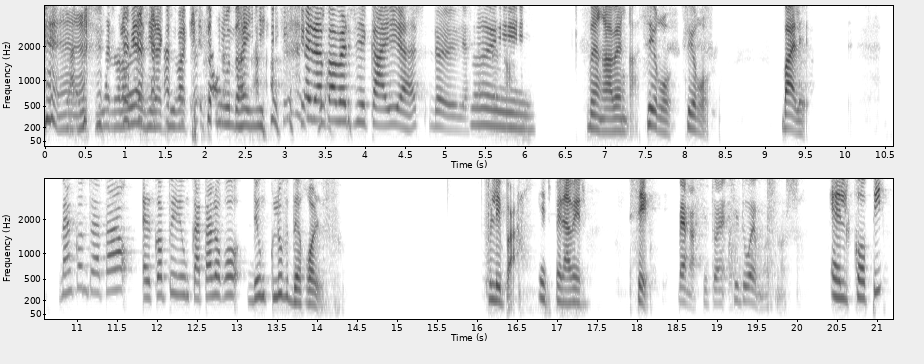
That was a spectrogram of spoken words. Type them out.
Vale, ya no lo voy a decir aquí, va que todo el mundo ahí. Era para ver si caías. No, ya está, Venga, venga, sigo, sigo. Vale. Me han contratado el copy de un catálogo de un club de golf. Flipa. espera, a ver. Sí, venga, situa- situémonos. El copy,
